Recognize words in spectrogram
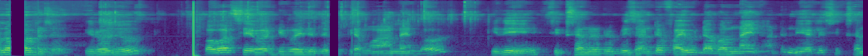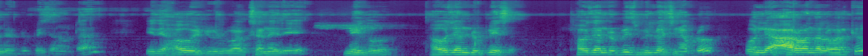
హలో ఫ్రెండ్స్ ఈరోజు పవర్ సేవర్ డివైజర్ తెప్పించాము ఆన్లైన్లో ఇది సిక్స్ హండ్రెడ్ రూపీస్ అంటే ఫైవ్ డబల్ నైన్ అంటే నియర్లీ సిక్స్ హండ్రెడ్ రూపీస్ అనమాట ఇది హౌ ఇట్ విల్ వర్క్స్ అనేది మీకు thousand rupees thousand rupees bill వచ్చినప్పుడు ఓన్లీ ఆరు వందల వరకు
